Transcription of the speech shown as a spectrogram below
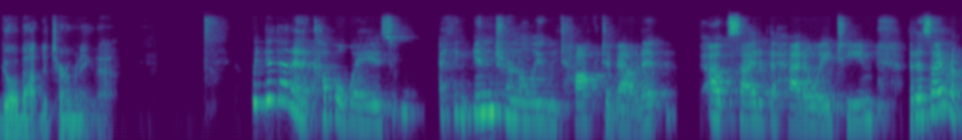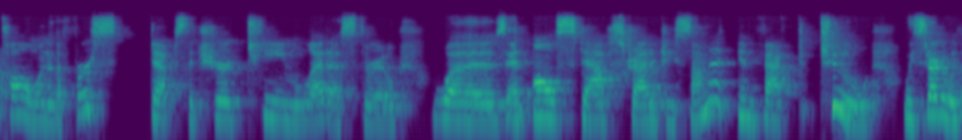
go about determining that? We did that in a couple ways. I think internally we talked about it outside of the Hattaway team. But as i recall one of the first steps that your team led us through was an all staff strategy summit. In fact, two. We started with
